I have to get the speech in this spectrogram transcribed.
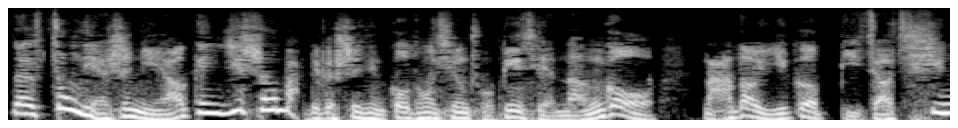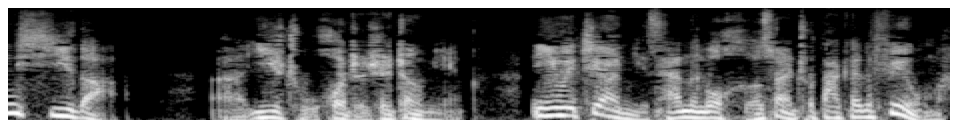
那重点是你要跟医生把这个事情沟通清楚，并且能够拿到一个比较清晰的呃医嘱或者是证明，因为这样你才能够核算出大概的费用嘛。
